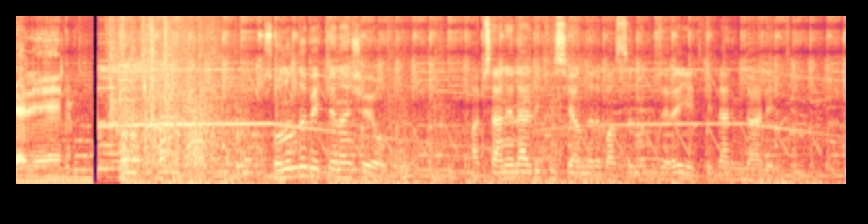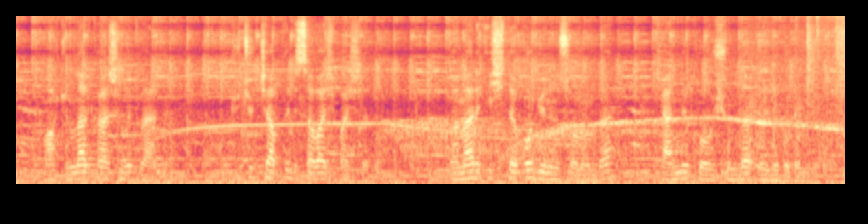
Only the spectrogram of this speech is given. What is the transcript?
Gelin. Sonunda beklenen şey oldu. Hapishanelerdeki isyanları bastırmak üzere yetkililer müdahale etti. Mahkumlar karşılık verdi. Küçük çaplı bir savaş başladı. Ömer işte o günün sonunda kendi koğuşunda ölü bulundu.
